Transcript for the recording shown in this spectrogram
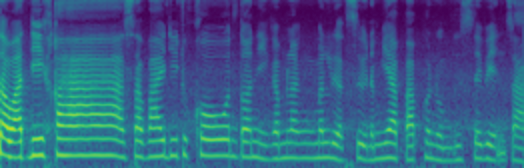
สวัสดีค่ะสบายดีทุกคน ตอนนี้กำลังมาเลือกซื้อน้ำยาปรับขนมยูเซเว่นจ้า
